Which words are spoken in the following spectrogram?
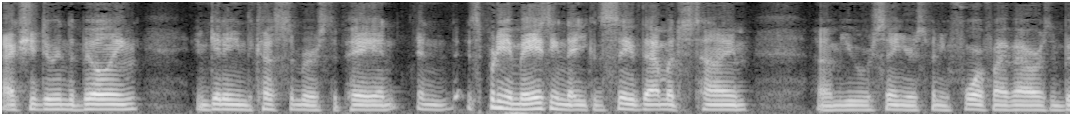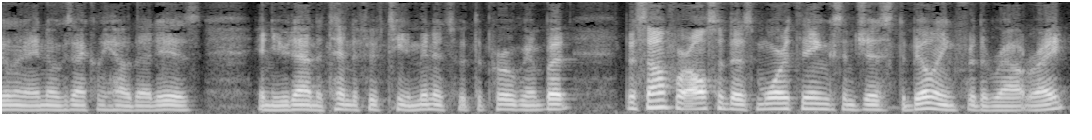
actually doing the billing and getting the customers to pay. And, and it's pretty amazing that you can save that much time. Um, you were saying you're spending four or five hours in billing. I know exactly how that is. And you're down to 10 to 15 minutes with the program. But the software also does more things than just the billing for the route, right?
